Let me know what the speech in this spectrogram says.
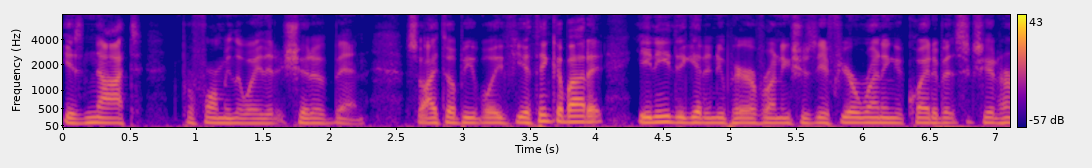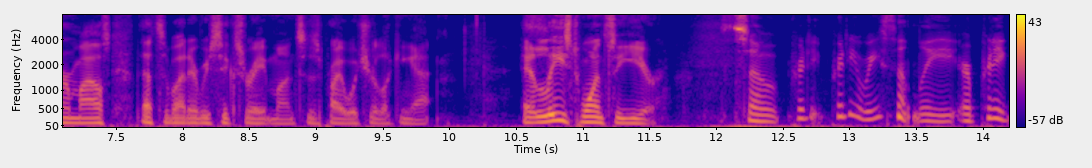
is not performing the way that it should have been. So I tell people if you think about it, you need to get a new pair of running shoes. If you're running quite a bit, 600 miles, that's about every six or eight months is probably what you're looking at, at least once a year. So pretty pretty recently, or pretty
